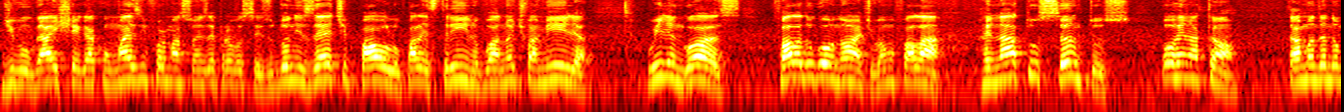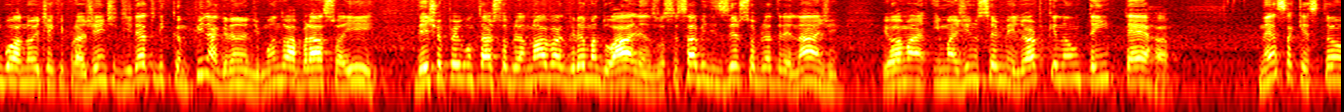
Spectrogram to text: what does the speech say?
divulgar e chegar com mais informações aí para vocês. O Donizete Paulo, palestrino, boa noite família. William Goss, Fala do Gol Norte, vamos falar. Renato Santos. Ô Renatão, tá mandando uma boa noite aqui pra gente, direto de Campina Grande. Manda um abraço aí. Deixa eu perguntar sobre a nova grama do Allianz. Você sabe dizer sobre a drenagem? Eu imagino ser melhor porque não tem terra. Nessa questão,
